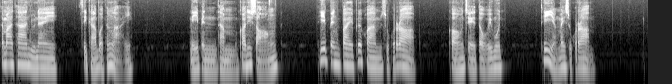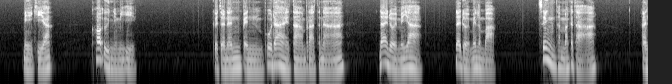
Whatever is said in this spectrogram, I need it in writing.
สมาทานอยู่ในสิกขาบททั้งหลาย นี้เป็นธรรมข้อที่สองที่เป็นไปเพื่อความสุขรอบของเจโตวิมุตติที่ยังไม่สุขรอบ มีเกียข้ออื่นยังมีอีกคือเธอนั้นเป็นผู้ได้ตามปรารถนา ได้โดยไม่ยาก ได้โดยไม่ลำบาก ซึ่งธรรมกถา อัน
